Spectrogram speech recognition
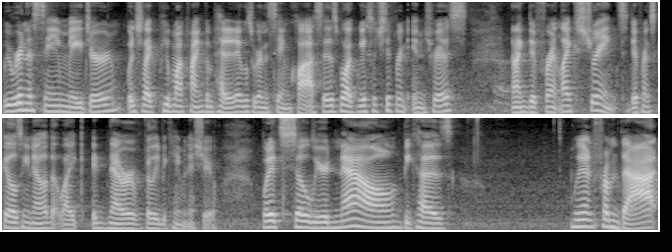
we were in the same major, which like people might find competitive because we're in the same classes, but like we have such different interests and like different like strengths, different skills, you know, that like it never really became an issue. But it's so weird now because we went from that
